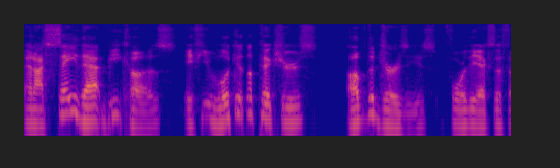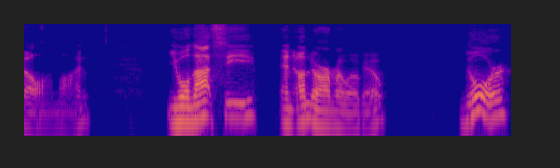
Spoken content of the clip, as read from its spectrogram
And I say that because if you look at the pictures of the jerseys for the XFL online, you will not see an Under Armour logo, nor,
